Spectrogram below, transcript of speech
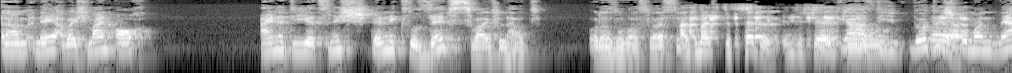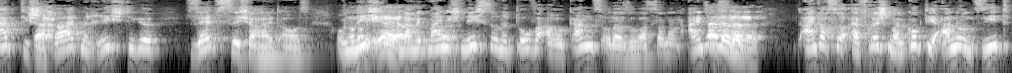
Ähm, nee, aber ich meine auch, eine, die jetzt nicht ständig so Selbstzweifel hat oder sowas, weißt du? Also meinst du gesettelt in sich selbst? ja, die wirklich, ja, ja. wo man merkt, die Ja. strahlt eine richtige Selbstsicherheit aus. Und Okay, nicht, ja, ja. und damit meine ich nicht so eine doofe Arroganz oder sowas, sondern einfach Nein, nein, so, nein, nein. einfach so erfrischend. Man guckt die an und sieht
